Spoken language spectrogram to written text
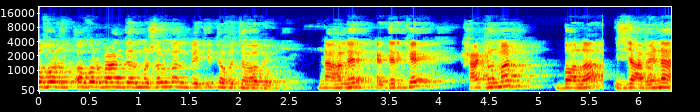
অপর অপর প্রান্তের মুসলমান ব্যতীত হতে হবে। না হলে এদেরকে হাটলমান বলা যাবে না।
